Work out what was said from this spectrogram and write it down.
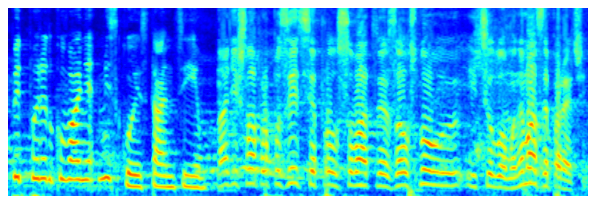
в підпорядкування міської станції. Надійшла пропозиція проголосувати за основу і цілому. Нема заперечень?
